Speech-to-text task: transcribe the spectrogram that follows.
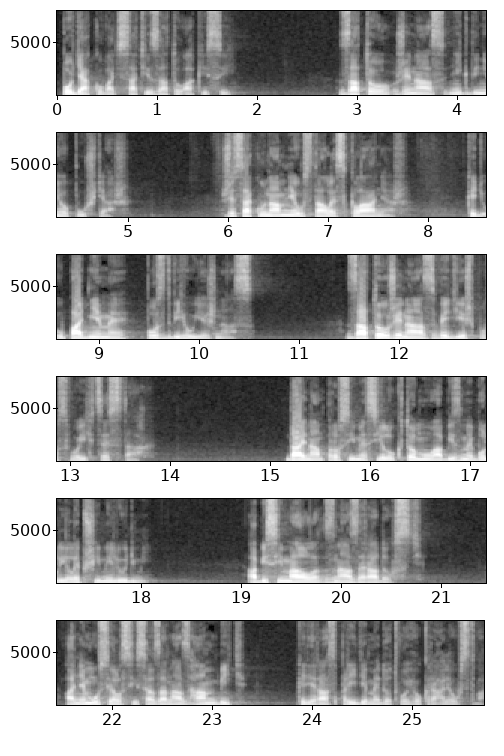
poďakovať sa ti za to, aký si. Za to, že nás nikdy neopúšťaš. Že sa ku nám neustále skláňaš. Keď upadneme, pozdvihuješ nás. Za to, že nás vedieš po svojich cestách. Daj nám, prosíme, silu k tomu, aby sme boli lepšími ľuďmi. Aby si mal z nás radosť a nemusel si sa za nás hambiť, keď raz prídeme do Tvojho kráľovstva.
